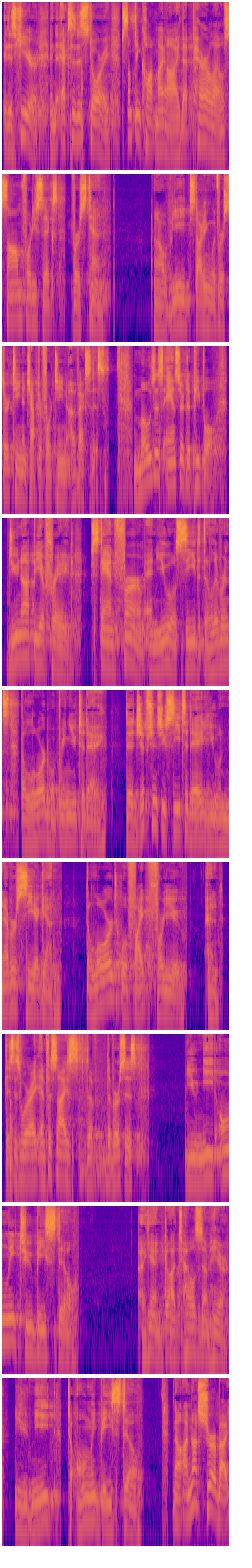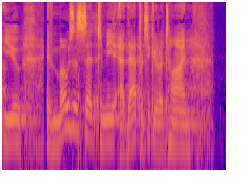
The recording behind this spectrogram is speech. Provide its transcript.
It is here in the Exodus story, something caught my eye that parallels Psalm 46, verse 10. And I'll read starting with verse 13 in chapter 14 of Exodus. Moses answered the people, Do not be afraid. Stand firm, and you will see the deliverance the Lord will bring you today. The Egyptians you see today, you will never see again. The Lord will fight for you. And this is where I emphasize the, the verses. You need only to be still. Again, God tells them here, you need to only be still. Now, I'm not sure about you. If Moses said to me at that particular time,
